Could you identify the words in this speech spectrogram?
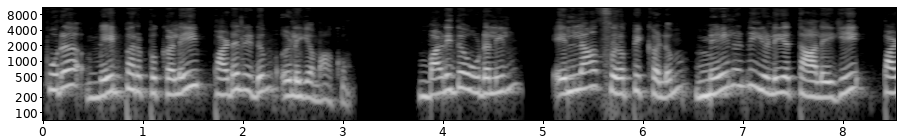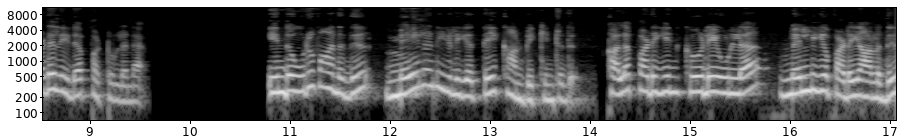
புற மேற்பரப்புகளை படலிடும் இழையமாகும். மனித உடலின் எல்லா சுரப்பிகளும் மேலணி இழையத்தாலேயே படலிடப்பட்டுள்ளன. இந்த உருவானது மேலணி இழையத்தை காண்பிக்கின்றது. கலப்படையின் கீழே உள்ள மெல்லிய படையானது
